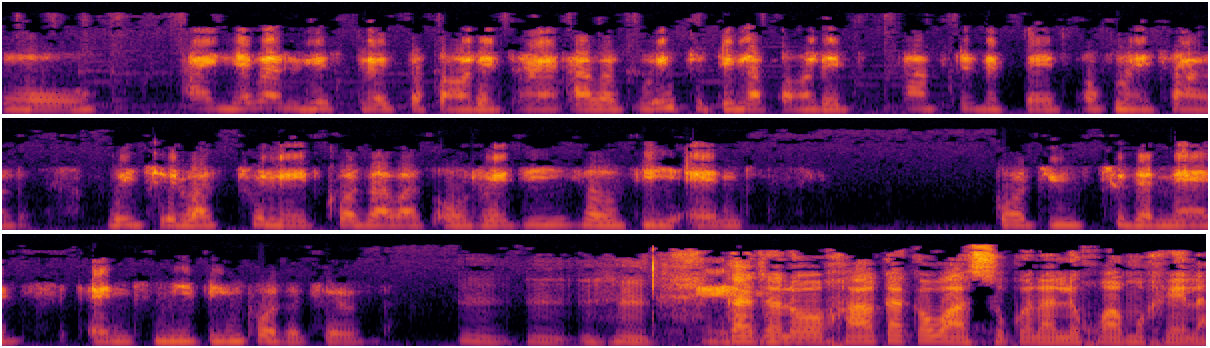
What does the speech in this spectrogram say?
So I never really stressed about it. I, I was going to think about it after the birth of my child, which it was too late because I was already healthy and got used to the meds and me being positive. Mm, mm, mhm. ka jalo ga ka ka wa sokola le go amogela.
